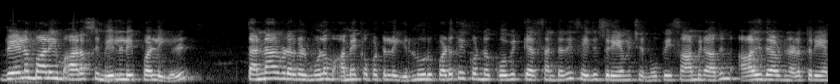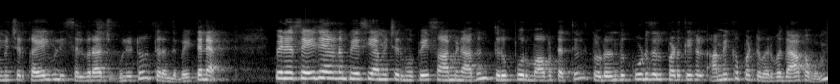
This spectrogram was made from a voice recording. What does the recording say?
வேலம்பாளையம் அரசு மேல்நிலைப் பள்ளியில் தன்னார்வலர்கள் மூலம் அமைக்கப்பட்டுள்ள இருநூறு படுக்கை கொண்ட கோவிட் கேர் சென்டரை செய்தித்துறை அமைச்சர் முப்பை சாமிநாதன் ஆதிதிராவிட நலத்துறை அமைச்சர் கயல்விழி செல்வராஜ் உள்ளிட்டோர் திறந்து வைத்தனர். பின்னர் செய்தியாளர்களிடம் பேசிய அமைச்சர் மு. சாமிநாதன் திருப்பூர் மாவட்டத்தில் தொடர்ந்து கூடுதல் படுக்கைகள் அமைக்கப்பட்டு வருவதாகவும்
